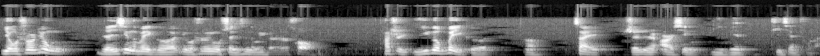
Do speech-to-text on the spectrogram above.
有时候用人性的位格，有时候用神性的位格是错误。它是一个位格啊，在神人二性里面。体现出来，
